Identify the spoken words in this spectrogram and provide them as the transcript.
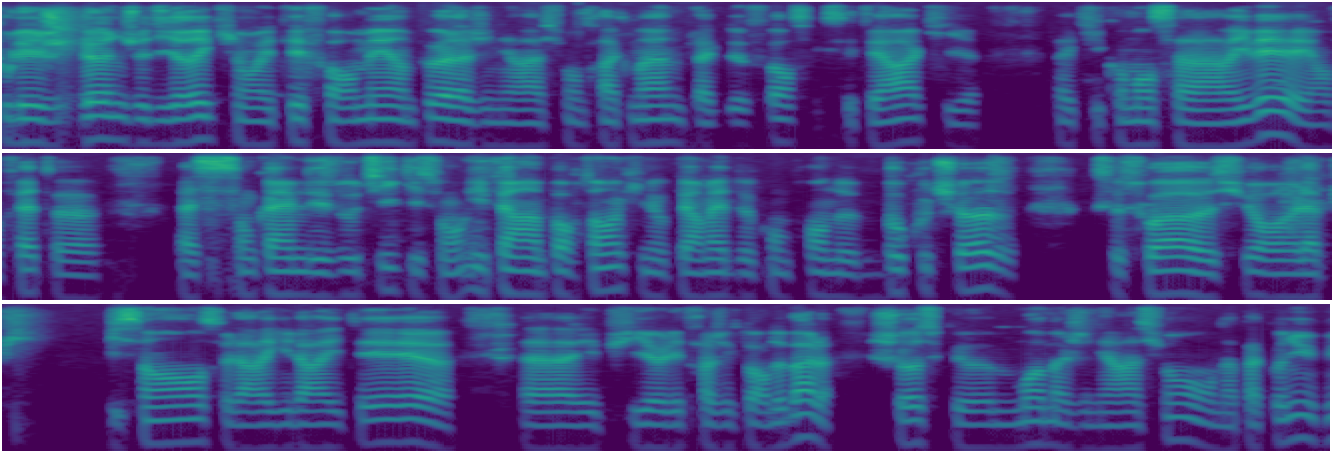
tous les jeunes, je dirais, qui ont été formés un peu à la génération Trackman, plaque de force, etc., qui bah, qui commencent à arriver. Et en fait, euh, bah, ce sont quand même des outils qui sont hyper importants, qui nous permettent de comprendre beaucoup de choses, que ce soit euh, sur la puissance, la régularité et puis les trajectoires de balles, chose que moi, ma génération, on n'a pas connu.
